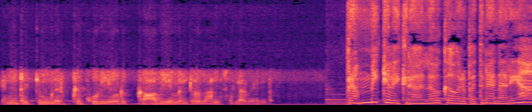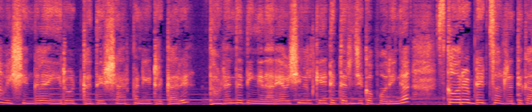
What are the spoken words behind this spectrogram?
என்றைக்கும் நிற்கக்கூடிய ஒரு காவியம் என்றுதான் சொல்ல வேண்டும். பிரமிக்க வைக்கிற அளவுக்கு அவரை பத்தின நிறைய விஷயங்களை ஈரோட் கதிர் ஷேர் பண்ணிட்டு இருக்காரு தொடர்ந்து நீங்க நிறைய விஷயங்கள் கேட்டு தெரிஞ்சுக்க போறீங்க. ஸ்கோர் அப்டேட் சொல்றதுக்கு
